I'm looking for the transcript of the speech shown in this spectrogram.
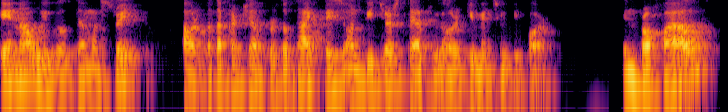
Okay, now we will demonstrate our Kota Kerja prototype based on features that we already mentioned before. In profile,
